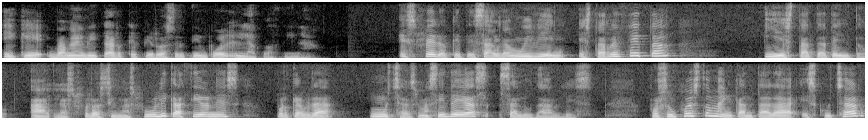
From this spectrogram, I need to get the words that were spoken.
y que van a evitar que pierdas el tiempo en la cocina. Espero que te salga muy bien esta receta y estate atento a las próximas publicaciones porque habrá muchas más ideas saludables. Por supuesto, me encantará escuchar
